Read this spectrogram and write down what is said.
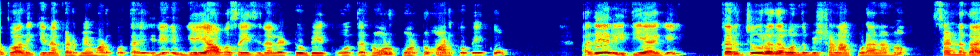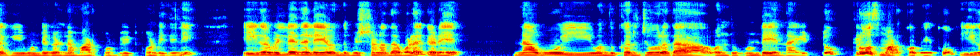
ಅಥವಾ ಅದಕ್ಕಿಂತ ಕಡಿಮೆ ಮಾಡ್ಕೋತಾ ಇದ್ದೀನಿ. ನಿಮಗೆ ಯಾವ ಸೈಜಿನ ಲಡ್ಡು ಬೇಕು ಅಂತ ನೋಡ್ಕೊಂಡು ಮಾಡ್ಕೋಬೇಕು. ಅದೇ ರೀತಿಯಾಗಿ ಖರ್ಜೂರದ ಒಂದು ಮಿಶ್ರಣ ಕೂಡ ನಾನು ಸಣ್ಣದಾಗಿ ಉಂಡೆಗಳನ್ನ ಮಾಡ್ಕೊಂಡು ಇಟ್ಕೊಂಡಿದ್ದೀನಿ. ಈಗ ವಿಳ್ಳೆದೆಲೆ ಒಂದು ಮಿಶ್ರಣದ ಒಳಗಡೆ ನಾವು ಈ ಒಂದು ಖರ್ಜೂರದ ಒಂದು ಉಂಡೆಯನ್ನ ಇಟ್ಟು ಕ್ಲೋಸ್ ಮಾಡ್ಕೋಬೇಕು. ಈಗ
